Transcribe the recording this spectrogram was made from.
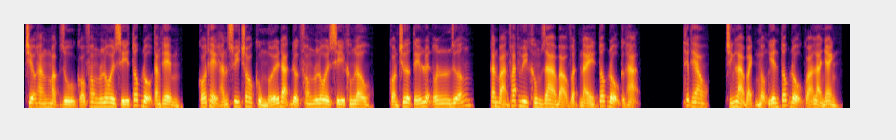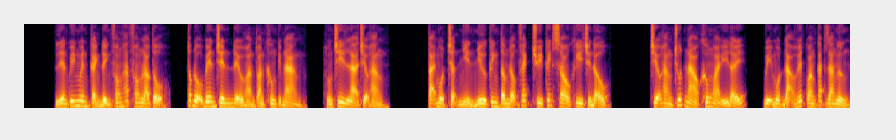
triệu hằng mặc dù có phong lôi xí tốc độ tăng thêm, có thể hắn suy cho cùng mới đạt được phong lôi xí không lâu, còn chưa tế luyện ôn dưỡng, căn bản phát huy không ra bảo vật này tốc độ cực hạn. Tiếp theo, chính là bạch mộng yên tốc độ quá là nhanh. Liền quy nguyên cảnh đỉnh phong hát phong lão tổ, tốc độ bên trên đều hoàn toàn không kịp nàng, huống chi là triệu hằng. Tại một trận nhìn như kinh tâm động phách truy kích sau khi chiến đấu, triệu hằng chút nào không ngoài ý đấy, bị một đạo huyết quang cắt ra ngừng.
